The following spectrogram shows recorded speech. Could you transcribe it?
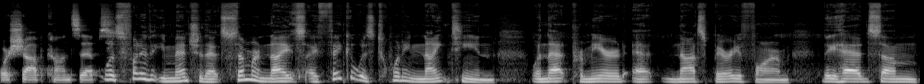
or shop concepts. Well, it's funny that you mentioned that. Summer Nights, I think it was 2019 when that premiered at Knott's Berry Farm. They had some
